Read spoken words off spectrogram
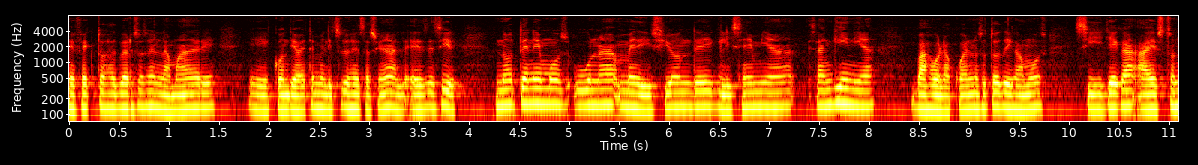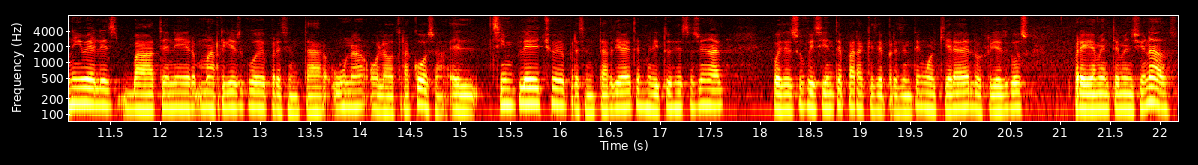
efectos adversos en la madre eh, con diabetes mellitus gestacional. Es decir, no tenemos una medición de glicemia sanguínea bajo la cual nosotros digamos si llega a estos niveles va a tener más riesgo de presentar una o la otra cosa. El simple hecho de presentar diabetes mellitus gestacional pues es suficiente para que se presenten cualquiera de los riesgos previamente mencionados.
